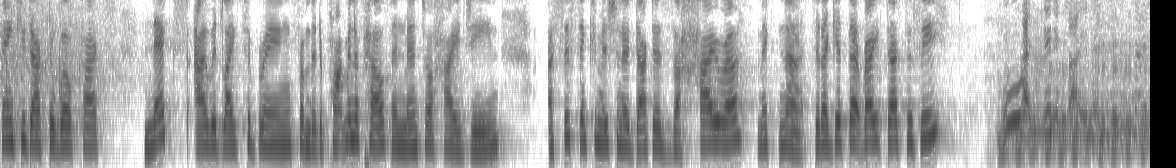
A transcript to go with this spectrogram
Thank you, Dr. Wilcox. Next, I would like to bring from the Department of Health and Mental Hygiene, Assistant Commissioner Dr. Zahirah McNatt. Did I get that right, Dr. Z? Ooh, I did it right. I did it right.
